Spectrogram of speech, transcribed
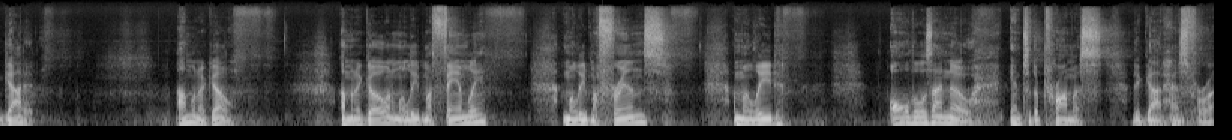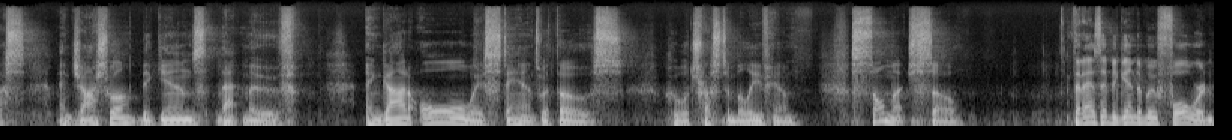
Got it. I'm gonna go. I'm gonna go and I'm gonna leave my family. I'm gonna leave my friends. I'm gonna lead all those I know into the promise that God has for us. And Joshua begins that move. And God always stands with those who will trust and believe him. So much so that as they begin to move forward,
